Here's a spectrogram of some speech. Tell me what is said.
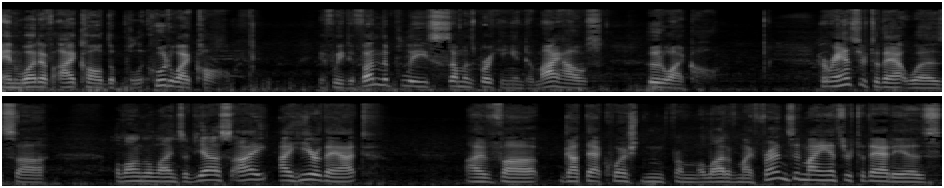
and what if I called the police? Who do I call? If we defund the police, someone's breaking into my house, who do I call? Her answer to that was uh, along the lines of, yes, I, I hear that. I've uh, got that question from a lot of my friends, and my answer to that is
